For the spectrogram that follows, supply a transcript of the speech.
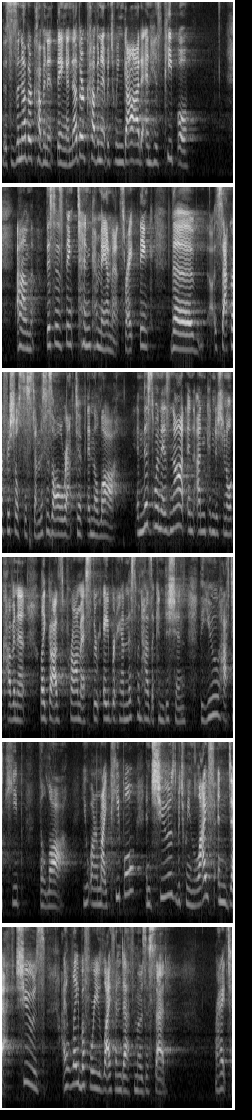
This is another covenant thing, another covenant between God and his people. Um, this is, think, Ten Commandments, right? Think the sacrificial system. This is all wrapped up in the law. And this one is not an unconditional covenant like God's promise through Abraham. This one has a condition that you have to keep the law. You are my people and choose between life and death. Choose. I lay before you life and death, Moses said. Right?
